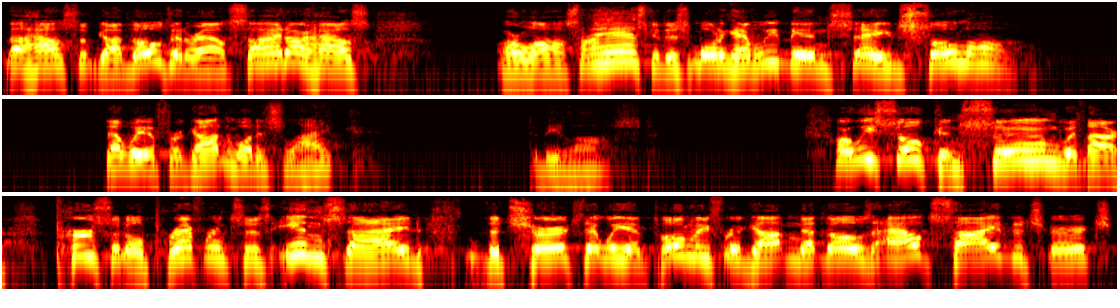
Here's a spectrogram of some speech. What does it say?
the house of God, those that are outside our house are lost. I ask you this morning, have we been saved so long that we have forgotten what it's like to be lost? Are we so consumed with our personal preferences inside the church that we have totally forgotten that those outside the church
